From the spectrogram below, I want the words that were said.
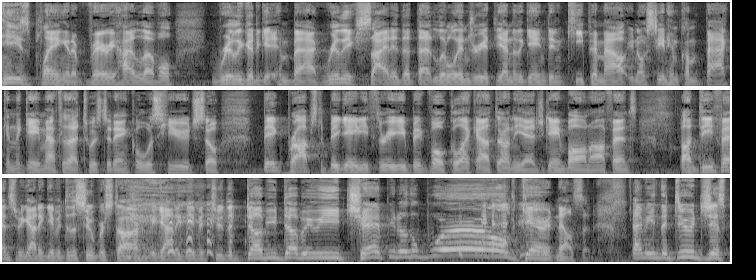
He's playing at a very high level. Really good to get him back. Really excited that that little injury at the end of the game didn't keep him out. You know, seeing him come back in the game after that twisted ankle was huge. So big props to Big 83, Big Vokolek out there on the edge, game ball and offense. On defense, we got to give it to the superstar. We got to give it to the WWE champion of the world, Garrett Nelson. I mean, the dude just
